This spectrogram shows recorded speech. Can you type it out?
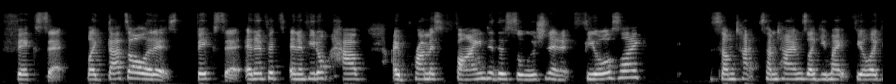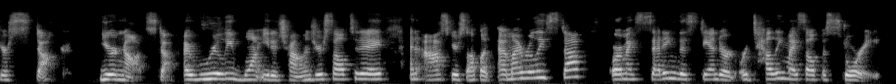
fix it. Like that's all it is. Fix it. And if it's and if you don't have, I promise find the solution and it feels like sometimes sometimes like you might feel like you're stuck you're not stuck. I really want you to challenge yourself today and ask yourself, like, am I really stuck? Or am I setting the standard or telling myself a story?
